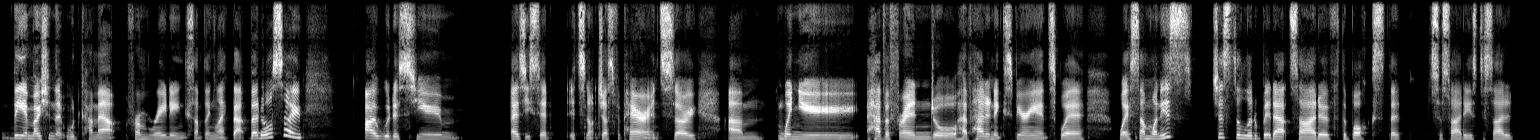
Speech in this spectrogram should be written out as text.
the emotion that would come out from reading something like that. But also, I would assume, as you said, it's not just for parents. So um, when you have a friend or have had an experience where where someone is just a little bit outside of the box that society has decided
